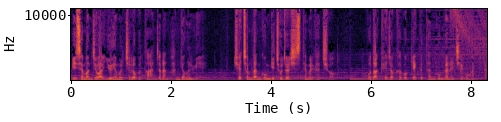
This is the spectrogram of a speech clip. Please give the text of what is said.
미세먼지와 유해물질로부터 안전한 환경을 위해 최첨단 공기 조절 시스템을 갖추어 보다 쾌적하고 깨끗한 공간을 제공합니다.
